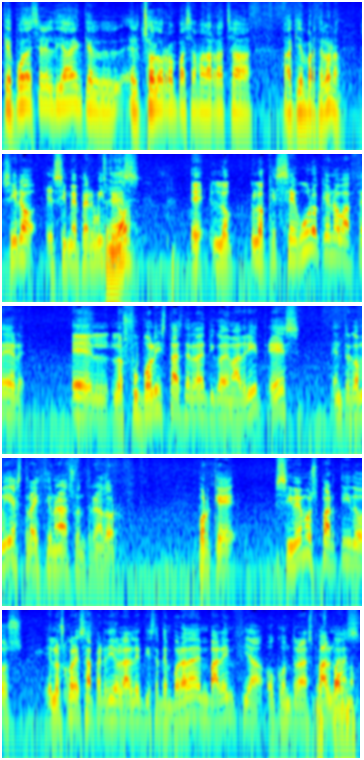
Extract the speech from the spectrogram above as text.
que puede ser el día en que el, el Cholo rompa esa mala racha aquí en Barcelona. Sí, no, eh, si me permites, eh, lo, que seguro que no va a hacer los futbolistas del Atlético de Madrid es, entre comillas, traicionar a su entrenador. Porque si vemos partidos en los cuales ha perdido el Atlético esta temporada, en Valencia o contra Las Palmas,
